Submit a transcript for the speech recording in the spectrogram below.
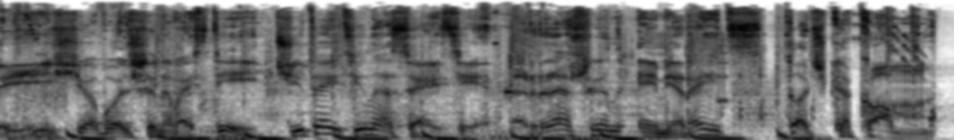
Еще больше новостей читайте на сайте RussianEmirates.com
